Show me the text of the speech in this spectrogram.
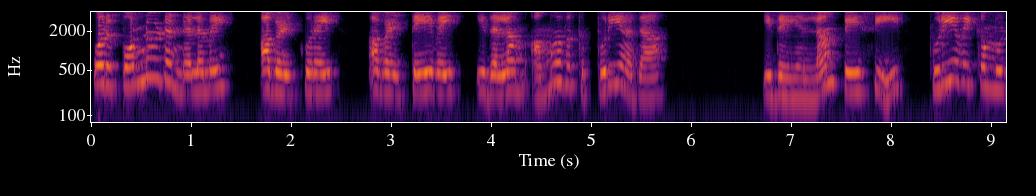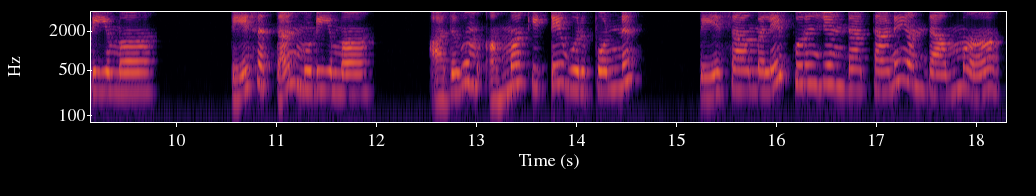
ஒரு பொண்ணோட நிலைமை அவள் குறை அவள் தேவை இதெல்லாம் அம்மாவுக்கு புரியாதா? இதையெல்லாம் பேசி புரிய வைக்க முடியுமா? பேசத்தான் முடியுமா? அதுவும் அம்மா கிட்டே ஒரு பொண்ணு? பேசாமலே புரிஞ்சுண்டா தானே அந்த அம்மா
